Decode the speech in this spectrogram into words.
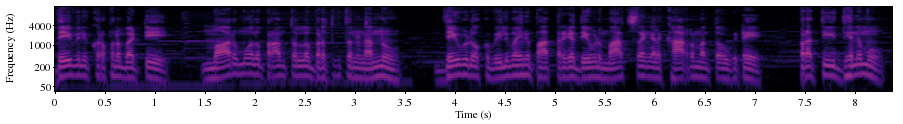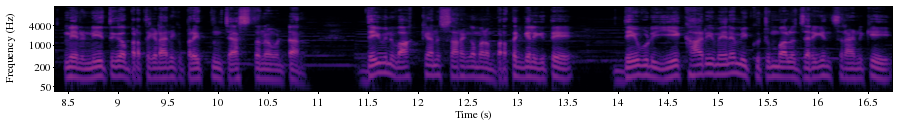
దేవుని కృపను బట్టి మారుమూల ప్రాంతంలో బ్రతుకుతున్న నన్ను దేవుడు ఒక విలువైన పాత్రగా దేవుడు మార్చడం గల కారణమంతా ఒకటే. ప్రతి దినము నేను నీతిగా బ్రతకడానికి ప్రయత్నం చేస్తూనే ఉంటాను. దేవుని వాక్యానుసారంగా మనం బ్రతకగలిగితే దేవుడు ఏ కార్యమైనా మీ కుటుంబాల్లో జరిగించడానికి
